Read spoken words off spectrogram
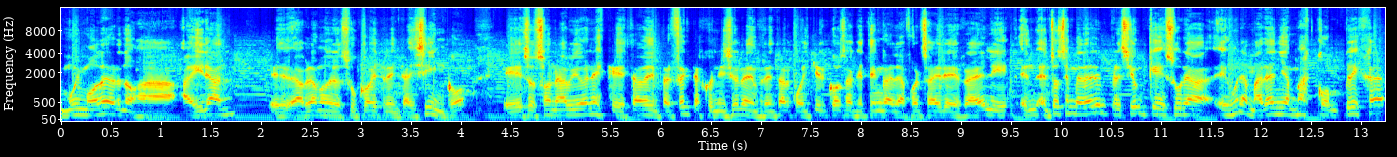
muy modernos a, Irán, eh, hablamos de los Sukhoi 35, eh, esos son aviones que estaban en perfectas condiciones de enfrentar cualquier cosa que tenga la Fuerza Aérea Israelí. Entonces me da la impresión que es una, es una maraña más compleja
